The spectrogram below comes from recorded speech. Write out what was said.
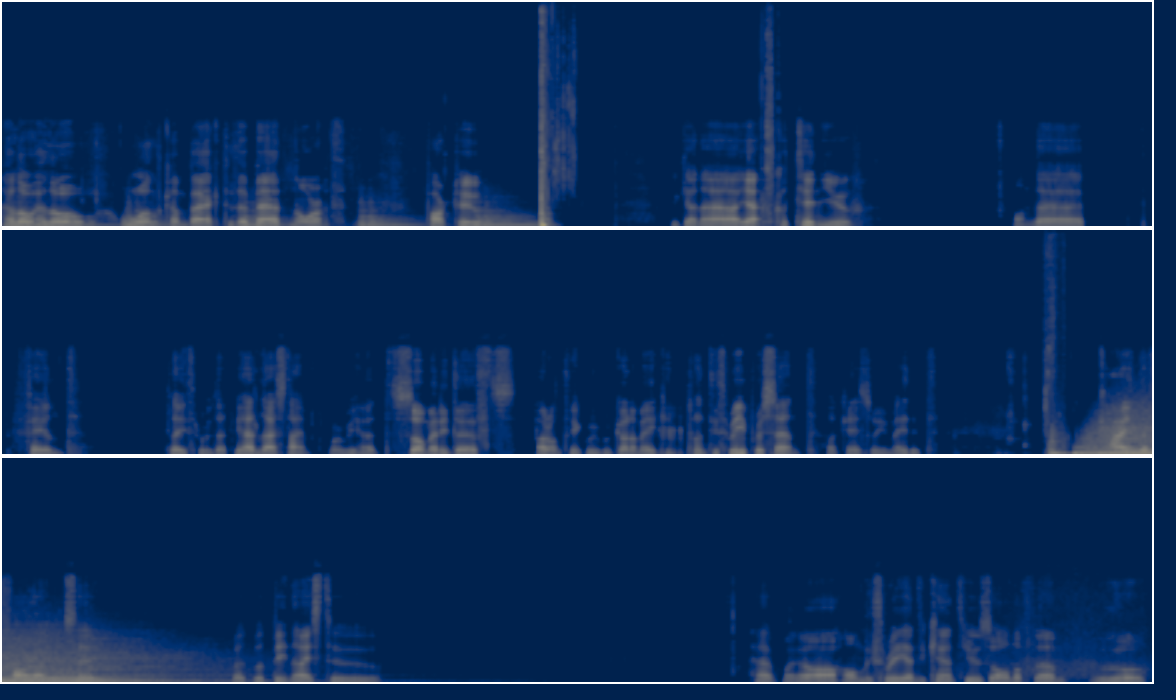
Hello, hello. Welcome back to the Bad North, part two. We're gonna, yeah, continue on the failed playthrough that we had last time, where we had so many deaths. I don't think we were gonna make it. 23%. Okay, so you made it. Kinda far, I would say. But would be nice to have my oh, only three and you can't use all of them. Ugh.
